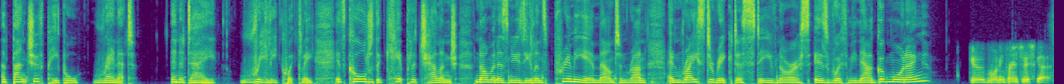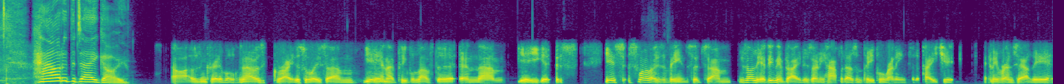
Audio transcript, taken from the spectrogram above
a bunch of people ran it in a day really quickly. It's called the Kepler Challenge, known as New Zealand's premier mountain run, and race director Steve Norris is with me now. Good morning. Good morning, Francesca. How did the day go? Oh, it was incredible. No, it was great. It's always, um, yeah, no, people loved it, and um, yeah, you get it's, yeah, it's, it's one of those events. It's um, there's only at the end of the day, there's only half a dozen people running for the paycheck, and everyone's out there,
